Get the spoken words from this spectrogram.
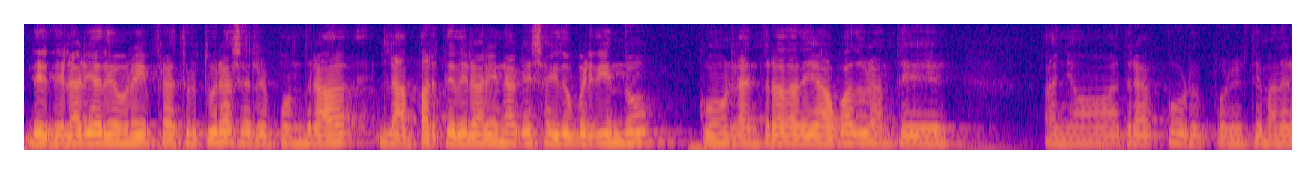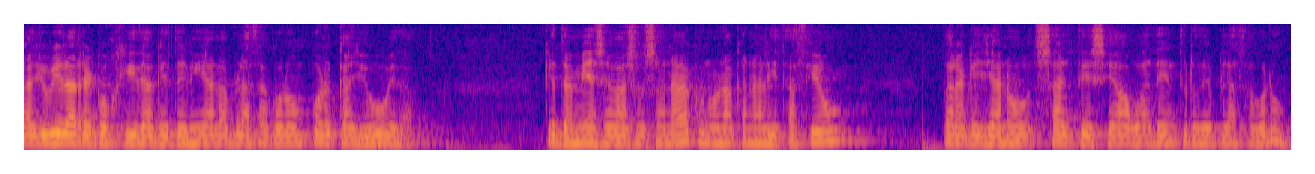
desde el área de obra e infraestructura se repondrá la parte de la arena que se ha ido perdiendo con la entrada de agua durante años atrás por, el tema de la lluvia y la recogida que tenía la Plaza Colón por calle Úbeda, que también se va a subsanar con una canalización para que ya no salte ese agua dentro de Plaza Colón.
